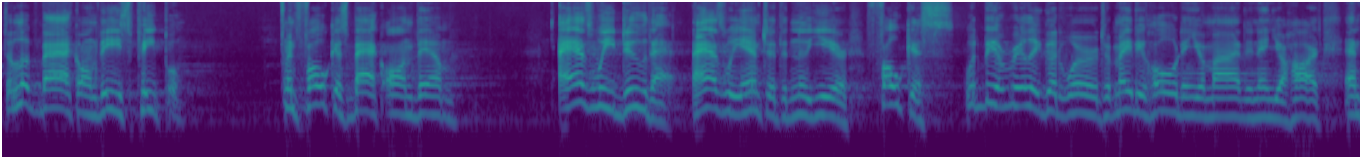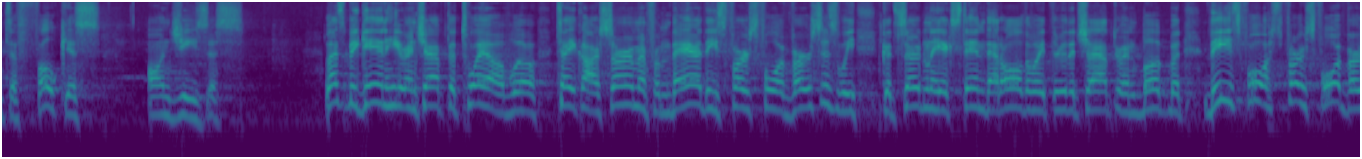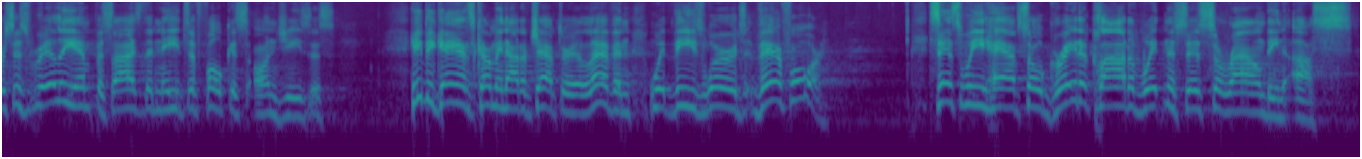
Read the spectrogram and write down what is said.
to look back on these people and focus back on them. As we do that, as we enter the new year, focus would be a really good word to maybe hold in your mind and in your heart and to focus on Jesus. Let's begin here in chapter 12. We'll take our sermon from there, these first four verses. We could certainly extend that all the way through the chapter and book, but these four, first four verses really emphasize the need to focus on Jesus. He begins coming out of chapter 11 with these words Therefore, since we have so great a cloud of witnesses surrounding us,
